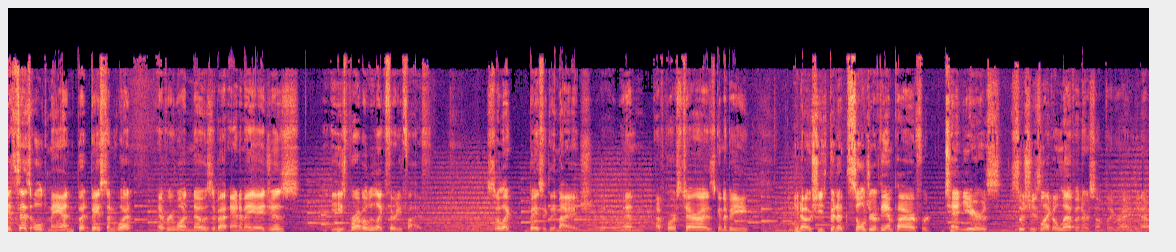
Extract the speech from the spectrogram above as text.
It says old man, but based on what everyone knows about anime ages, he's probably like 35. So, like, basically my age. And, of course, Terra is gonna be you know, she's been a soldier of the Empire for 10 years, so she's like 11 or something, right? You know?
